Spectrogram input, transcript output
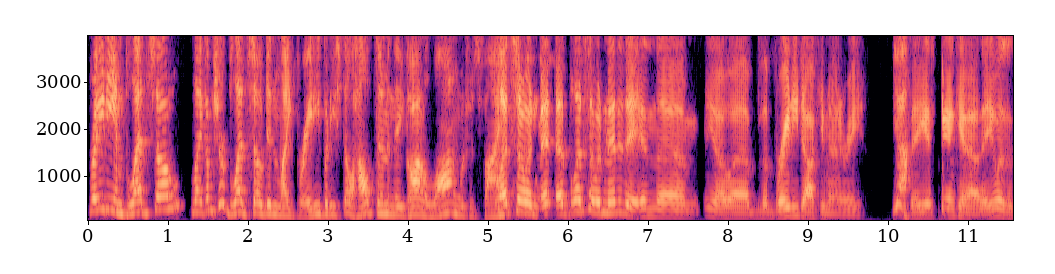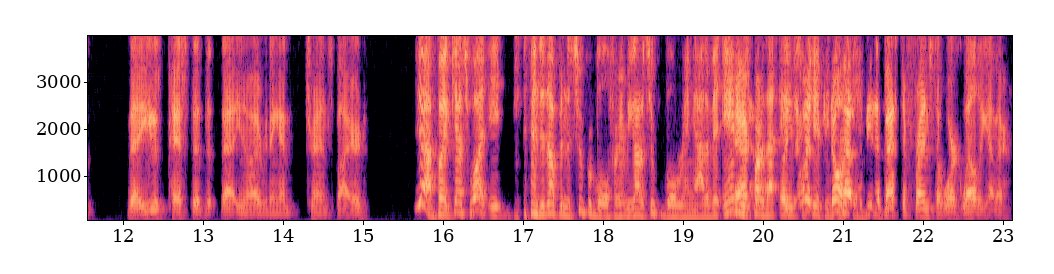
Brady and Bledsoe. Like I'm sure Bledsoe didn't like Brady, but he still helped him and they got along, which was fine. Bledsoe admit uh, Bledsoe admitted it in the um, you know uh, the Brady documentary. yeah. The ESPN came out. He wasn't that he was pissed that, that that you know everything had transpired. Yeah, but guess what? It ended up in the Super Bowl for him. He got a Super Bowl ring out of it, and he was part of that Like, AFC you championship don't have to be the best of friends to work well together.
